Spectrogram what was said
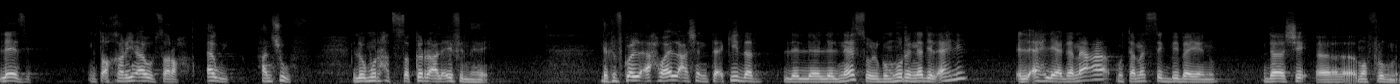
لازم. متأخرين قوي بصراحة. قوي هنشوف. الأمور هتستقر على إيه في النهاية. لكن في كل الأحوال عشان تاكيدا للناس والجمهور النادي الأهلي الاهلي يا جماعة متمسك ببيانه. ده شيء مفروغ منه.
